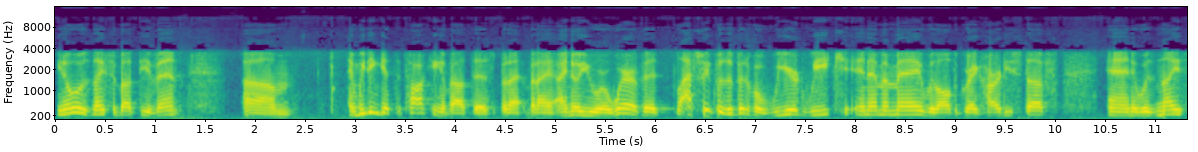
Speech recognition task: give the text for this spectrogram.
you know what was nice about the event. Um, and we didn't get to talking about this, but I, but I, I know you were aware of it. Last week was a bit of a weird week in MMA with all the Greg Hardy stuff, and it was nice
